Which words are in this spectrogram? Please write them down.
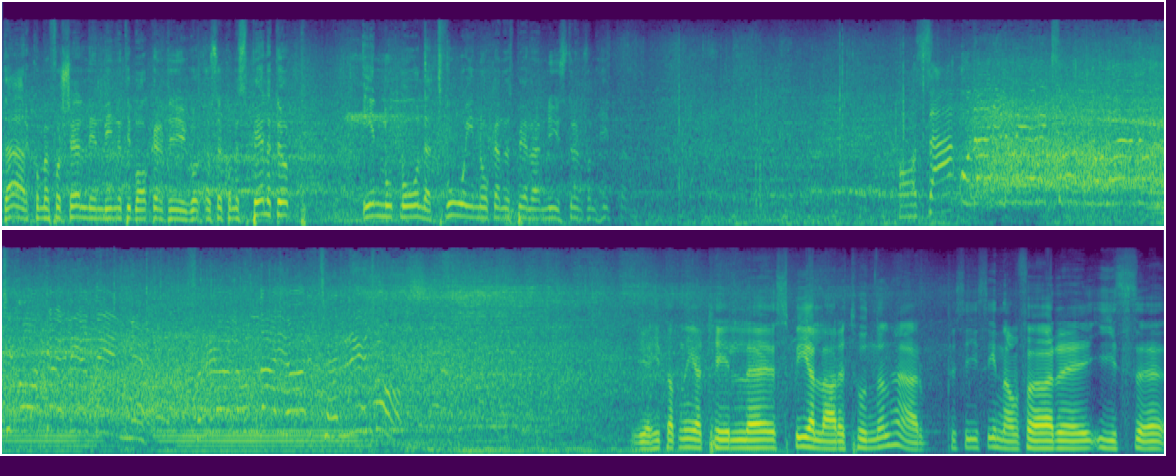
där kommer Forsell in, vinner tillbaka den till Nygård och så kommer spelet upp in mot målet. Två inåkande spelare, Nyström som hittar. Hasa, och där är Eriksson och då är de tillbaka Vi har hittat ner till eh, spelartunneln här precis innanför eh, is. Eh,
